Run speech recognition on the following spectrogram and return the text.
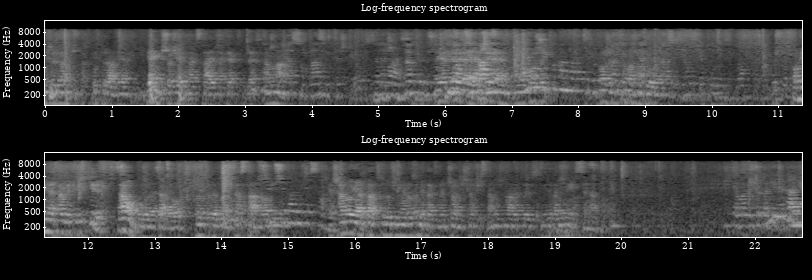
myślę, że na przykład kulturalnie większość jednak staje tak, jak tam ma. No ja wiem, ja wiem, ale ale może, może tu można było. to już wspominam fakt, że kiedyś tir całą w ogóle w końcu do końca stanu. To. Ja szanuję akurat ludzi, nie rozumiem tak zmęczeni się stanąć, no ale to jest chyba nie miejsce na to. Ja mam jeszcze takie pytanie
